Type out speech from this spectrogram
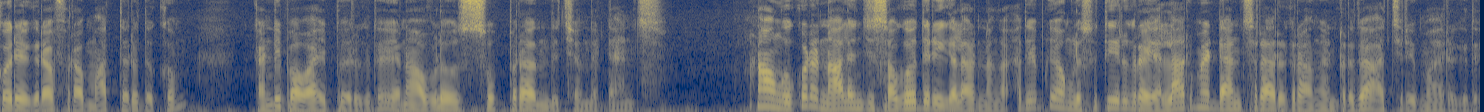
கொரியோகிராஃபராக மாற்றுறதுக்கும் கண்டிப்பாக வாய்ப்பு இருக்குது. ஏன்னா அவ்வளோ சூப்பராக இருந்துச்சு அந்த டான்ஸ் ஆனால் அவங்க கூட நாலஞ்சு சகோதரிகளாக இருந்தாங்க அது எப்படி அவங்கள சுற்றி இருக்கிற எல்லாருமே டான்ஸராக இருக்கிறாங்கன்றது ஆச்சரியமாக இருக்குது.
